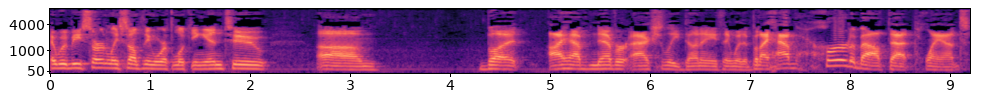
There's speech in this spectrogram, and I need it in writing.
It would be certainly something worth looking into. Um, but I have never actually done anything with it. But I have heard about that plant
